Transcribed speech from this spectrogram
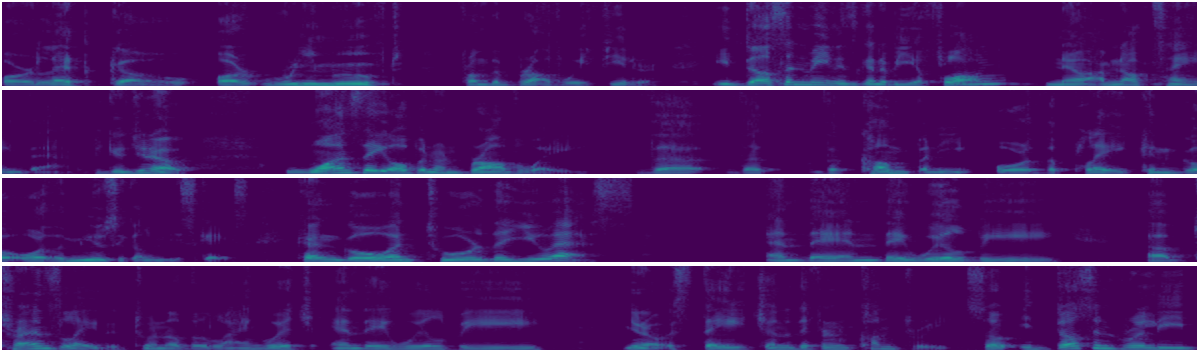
or let go or removed from the Broadway theater. It doesn't mean it's going to be a flop. Mhm. No, I'm not saying that because you know, once they open on Broadway, the the the company or the play can go or the musical in this case can go and tour the U.S. and then they will be uh, translated to another language and they will be you know staged in a different country. So it doesn't really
